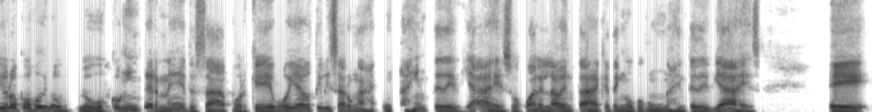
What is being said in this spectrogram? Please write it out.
yo lo cojo y lo, lo, busco en internet, o sea, ¿por qué voy a utilizar un, un, agente de viajes o cuál es la ventaja que tengo con un agente de viajes? Eh,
